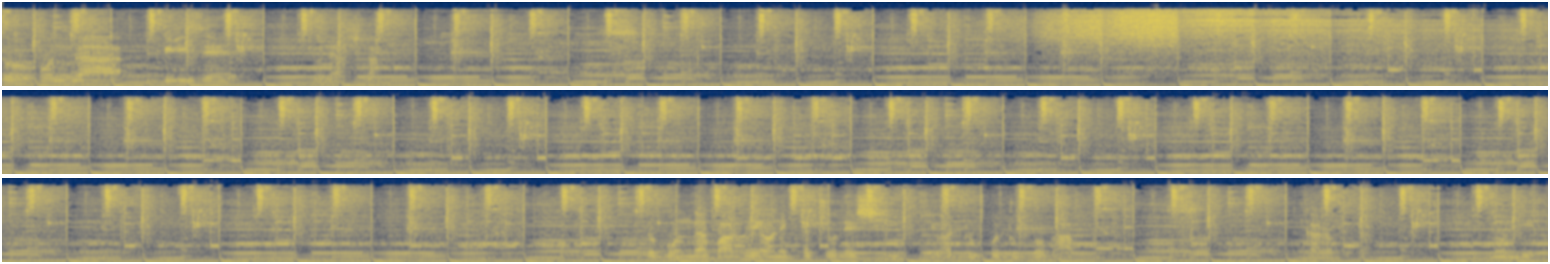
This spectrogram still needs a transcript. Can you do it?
তো বনগা ব্রিজে চলে আসলাম। তো বনগা পার হয়ে অনেকটা চলে এসেছি। এবার টুকো টুকো ভাব কারও মন্দির।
